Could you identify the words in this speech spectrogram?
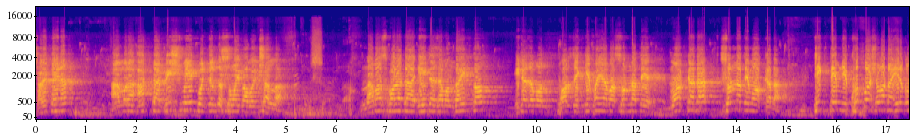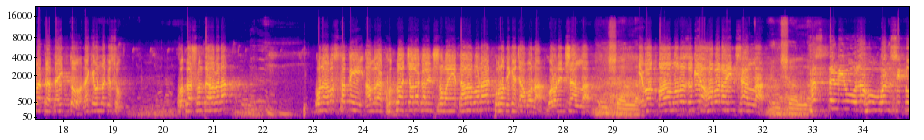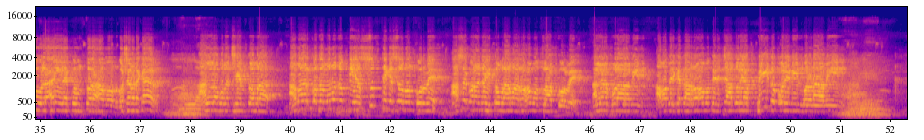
সাড়ে আটটায় না? আমরা আটটা বিশ মিনিট পর্যন্ত সময় পাবো ইনশাল্লাহ নামাজ পড়াটা এইটা যেমন দায়িত্ব, এটা যেমন ফরজে কেফায়া বা সন্নাতে মোয়াক্কাদা সন্নাতে মোয়াক্কাদা। ঠিক তেমনি খুতবা শোনাটা এরকম একটা দায়িত্ব নাকি অন্য কিছু? খুতবা শুনতে হবে না? কোন অবস্থাতেই আমরা খুতবা চলাকালীন সময়ে দাঁড়াবো না কোনো দিকে যাব না। বলুন ইনশাআল্লাহ। এবং অমনোযোগী হব না ইনশাআল্লাহ। ঘোষণাটা কার? আল্লাহ। বলেছেন তোমরা আমার কথা মনোযোগ দিয়ে সুখ থেকে শ্রবণ করবে। আশা করা যায় তোমরা আমার রহমত লাভ করবে। আল্লাহ রাব্বুল আলামিন আমাদেরকে তার রহমতের চাদরে আবৃত করে নিন। বলুন আমিন।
